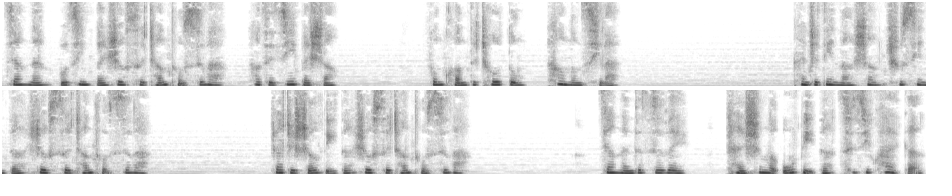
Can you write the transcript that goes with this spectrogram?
江南不禁把肉色长筒丝袜套在鸡巴上，疯狂的抽动套弄起来。看着电脑上出现的肉色长筒丝袜。抓着手里的肉色长筒丝袜，江南的自慰产生了无比的刺激快感。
